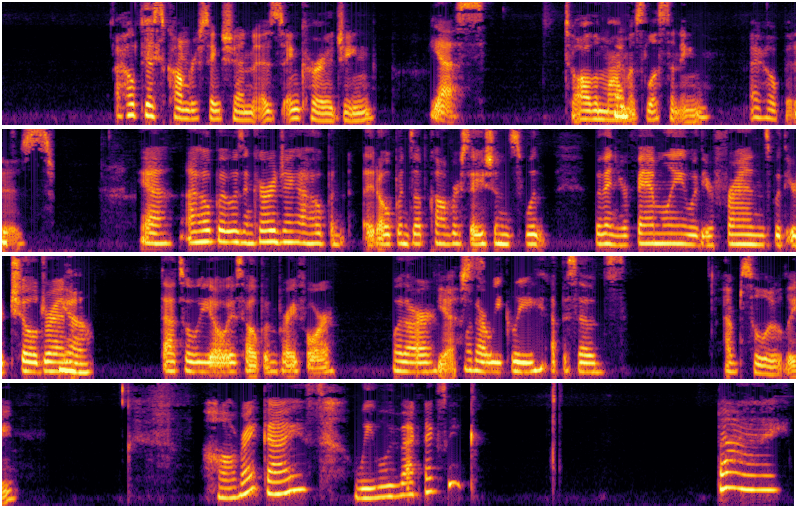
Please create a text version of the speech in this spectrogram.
I hope this conversation is encouraging Yes. to all the mamas listening. I hope it is. Yeah. I hope it was encouraging. I hope it opens up conversations with within your family, with your friends, with your children. Yeah. That's what we always hope and pray for with our Yes. with our weekly episodes. Absolutely. All right, guys. We will be back next week. Bye.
